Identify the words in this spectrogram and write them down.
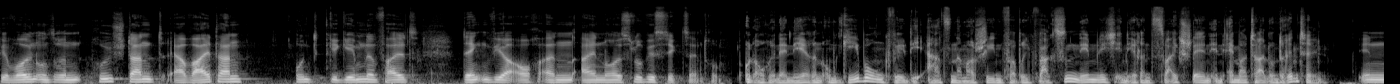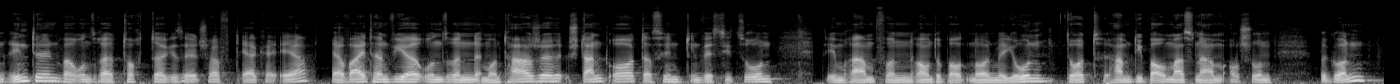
Wir wollen unseren Prüfstand erweitern und gegebenenfalls denken wir auch an ein neues Logistikzentrum. Und auch in der näheren Umgebung will die Erzener Maschinenfabrik wachsen, nämlich in ihren Zweigstellen in Emmertal und Rinteln. In Rinteln bei unserer Tochtergesellschaft RKR erweitern wir unseren Montagestandort. Das sind Investitionen im Rahmen von roundabout 9 Millionen. Dort haben die Baumaßnahmen auch schon begonnen.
